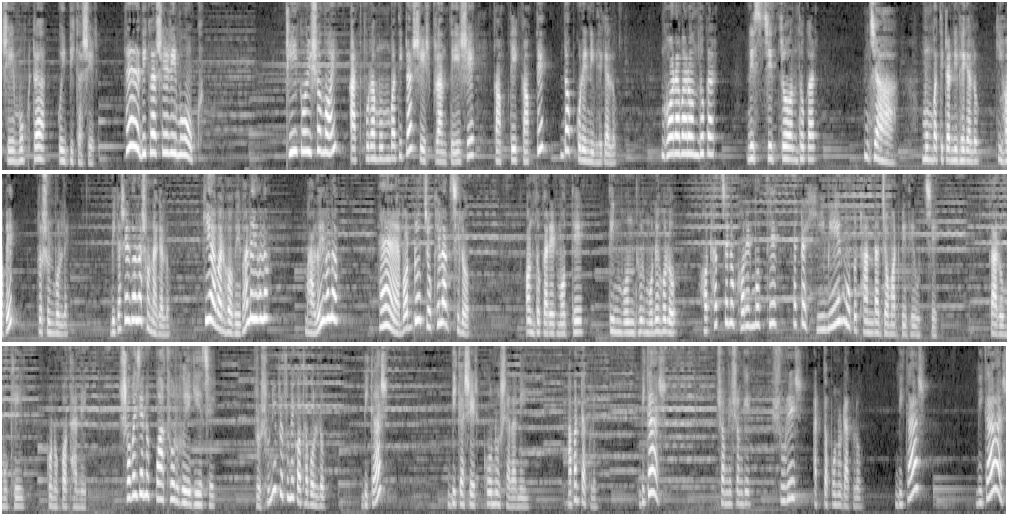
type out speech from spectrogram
সে মুখটা ওই বিকাশের। হ্যাঁ বিকাশেরই মুখ। ঠিক ওই সময় আতপুরা মোমবাতিটা শেষ প্রান্তে এসে কাঁপতে কাঁপতে দপ করে নিভে গেল। ঘর আবার অন্ধকার, নিশ্চিদ্র অন্ধকার। যা মোমবাতিটা নিভে গেল। কি হবে? প্রসূন বললে। বিকাশের গলা শোনা গেল। কি আবার হবে? ভালোই হলো। ভালোই হলো? হ্যাঁ বড্ড চোখে লাগছিল। অন্ধকারের মধ্যে তিন বন্ধুর মনে হলো, হঠাৎ যেন ঘরের মধ্যে একটা হিমের মতো ঠান্ডা জমাট বেঁধে উঠছে। কারও মুখেই কোনো কথা নেই। সবাই যেন পাথর হয়ে গিয়েছে। প্রসূনই প্রথমে কথা বলল, বিকাশ বিকাশের কোনো সাড়া নেই। আবার ডাকলো, বিকাশ! সঙ্গে সঙ্গে সুরেশ আর তপনও ডাকলো, বিকাশ! বিকাশ!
